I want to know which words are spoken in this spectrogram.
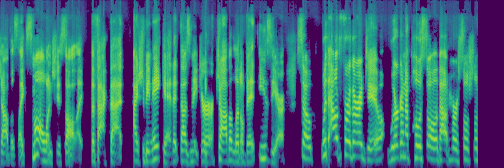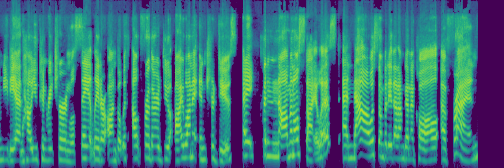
job was like small when she saw like the fact that I should be naked. It does make your job a little bit easier. So without further ado, we're going to post all about her social media and how you can reach her and we'll say it later on. But without further ado, I want to introduce a phenomenal stylist and now somebody that I'm going to call a friend.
